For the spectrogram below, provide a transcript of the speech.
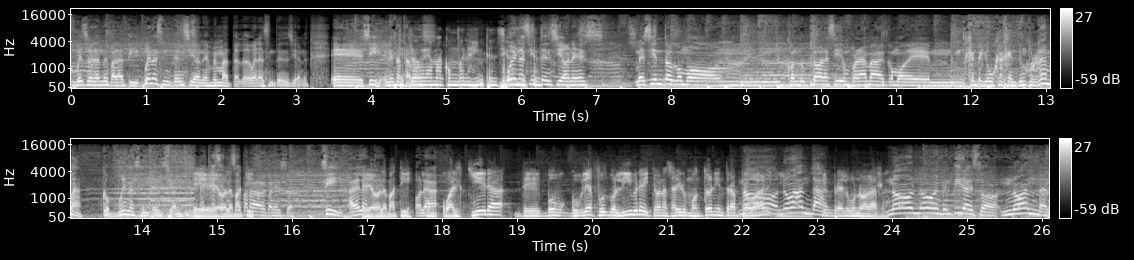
un beso grande para ti. Buenas intenciones, me mata lo de buenas intenciones. Eh, sí, en esta Este estamos. programa con buenas intenciones. Buenas y intenciones. Me siento como mm, conductor así de un programa como de mm, gente que busca gente. Un programa con buenas intenciones. Eh, Hay que hacer hola, Mati. con eso. Sí, adelante. Eh, hola Mati, Hola. con cualquiera de vos googleas fútbol libre y te van a salir un montón y entra a No, probar y no andan. siempre alguno agarra. No, no, es mentira eso. No andan.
